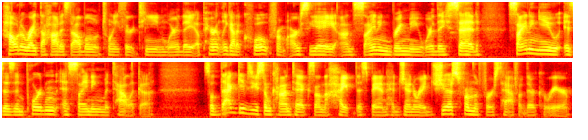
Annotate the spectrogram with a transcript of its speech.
How to Write the Hottest Album of 2013, where they apparently got a quote from RCA on signing Bring Me, where they said, Signing you is as important as signing Metallica. So that gives you some context on the hype this band had generated just from the first half of their career.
